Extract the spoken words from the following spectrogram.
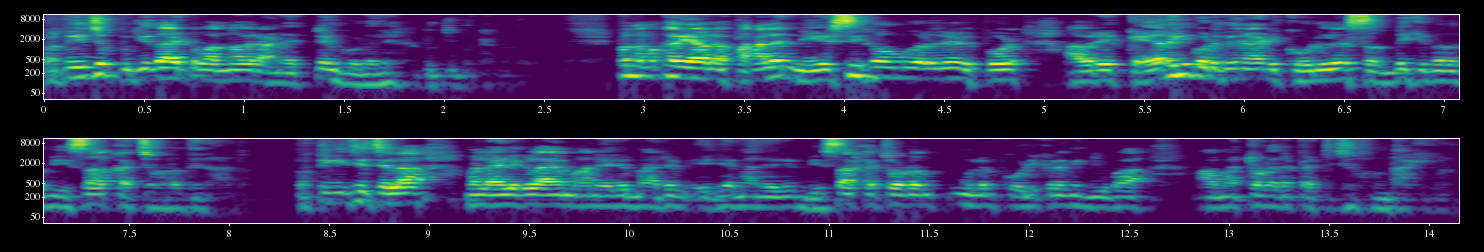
പ്രത്യേകിച്ച് പുതിയതായിട്ട് വന്നവരാണ് ഏറ്റവും കൂടുതൽ ബുദ്ധിമുട്ടുന്നത്. ഇപ്പൊ നമുക്കറിയാമല്ലോ പല നേഴ്സിംഗ് ഹോമുകളിലും ഇപ്പോൾ അവർ കെയറിംഗ് കൊടുക്കുന്നതിനായിട്ട് കൂടുതൽ ശ്രദ്ധിക്കുന്നത് വിസ കച്ചവടത്തിനാണ്. പ്രത്യേകിച്ച് ചില മലയാളികളായ മാനേജർമാരും ഏരിയ മാനേജരും വിസ കച്ചവടം മൂലം കോടിക്കണക്കിന് രൂപ മറ്റുള്ളവരെ പറ്റിച്ച് ഉണ്ടാക്കിക്കൊണ്ടിരിക്കുകയാണ്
